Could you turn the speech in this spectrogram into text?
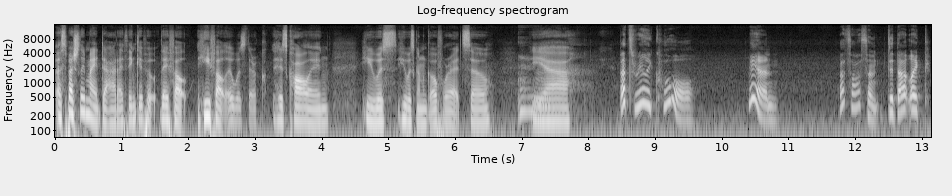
especially my dad i think if it, they felt he felt it was their his calling he was he was gonna go for it so Mhm. yeah That's really cool. Man, that's awesome. Did that like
